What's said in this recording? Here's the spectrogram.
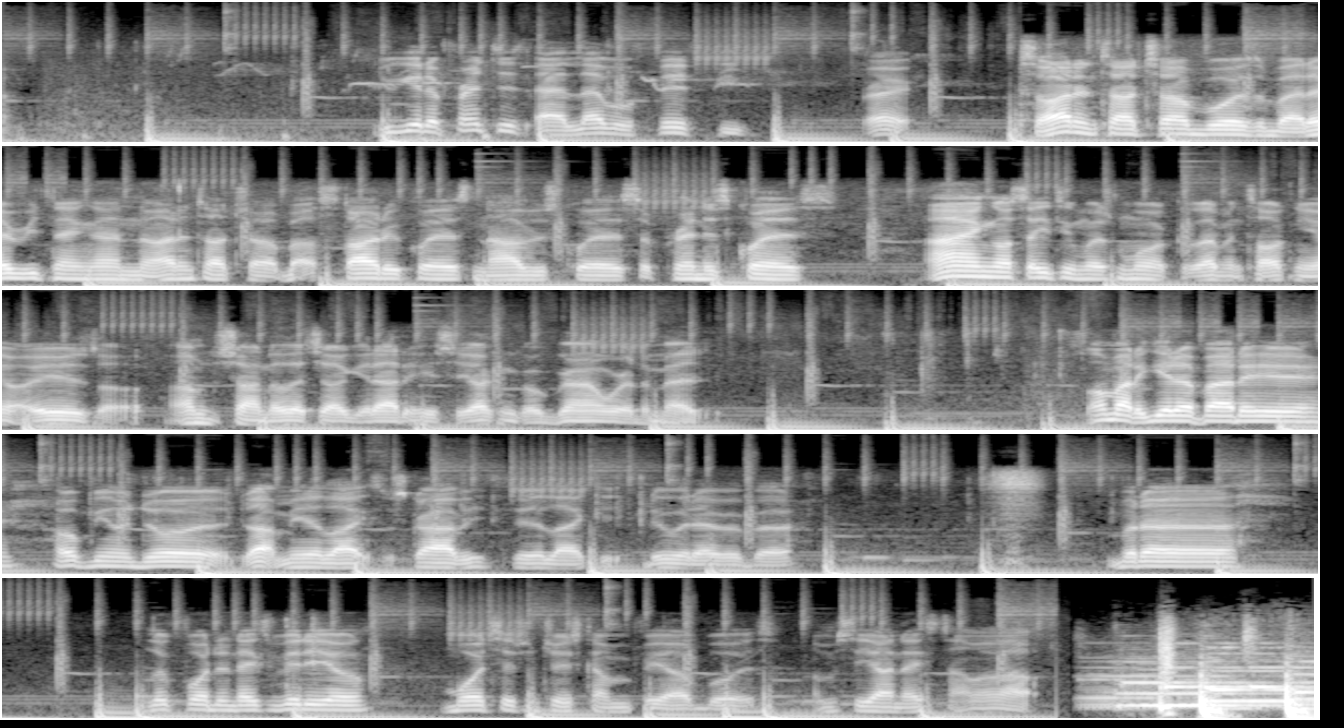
You get apprentice at level 50, right? So I didn't talk y'all boys about everything I know. I didn't talk y'all about starter quest, novice quest, apprentice quest. I ain't gonna say too much more because I've been talking your ears off. I'm just trying to let y'all get out of here so y'all can go ground where the magic. So I'm about to get up out of here. Hope you enjoyed. Drop me a like, subscribe if you feel like it. Do whatever, bro. But uh, look for the next video. More tips and tricks coming for y'all boys. I'm gonna see y'all next time. I'm out.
